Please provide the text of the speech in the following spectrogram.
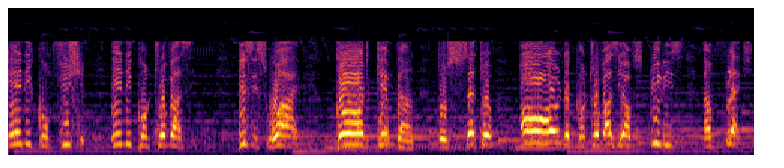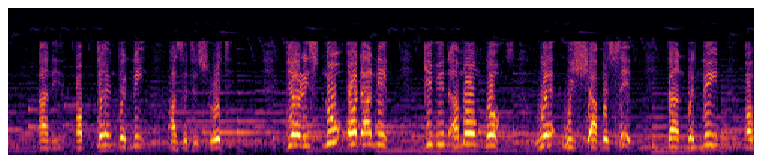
any confusion, any controversy. This is why God came down to settle all the controversy of spirits and flesh, and he obtained the name as it is written. There is no other name given among us where we shall be saved than the name of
